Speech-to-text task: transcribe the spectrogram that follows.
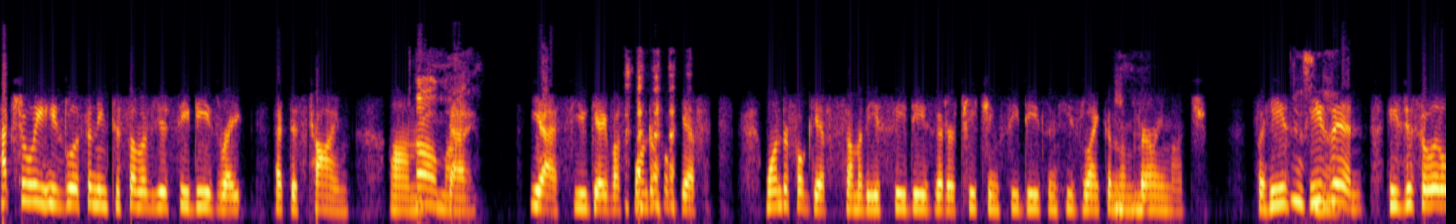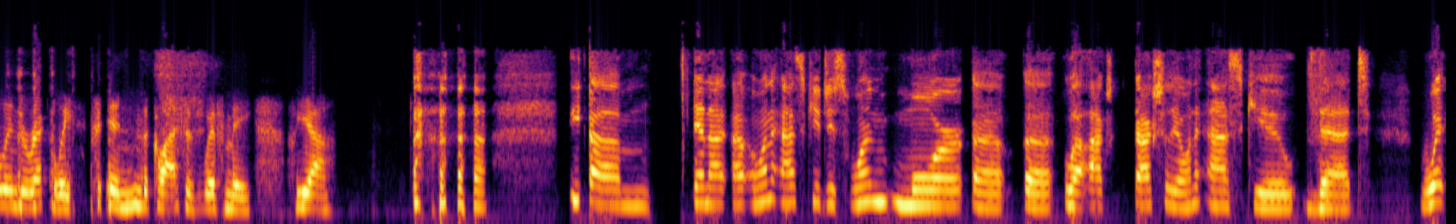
Actually, he's listening to some of your CDs right at this time. Um, oh my! That, yes, you gave us wonderful gifts. Wonderful gifts. Some of these CDs that are teaching CDs, and he's liking them mm-hmm. very much. So he's he's in. He's just a little indirectly in the classes with me. Yeah. um, and I, I want to ask you just one more. Uh, uh, well, actually, I want to ask you that what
